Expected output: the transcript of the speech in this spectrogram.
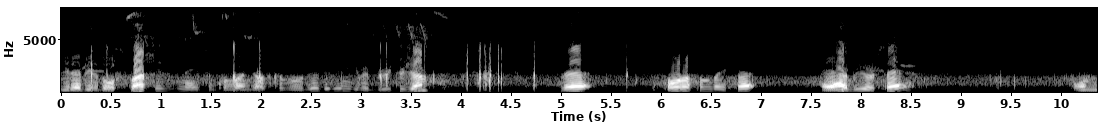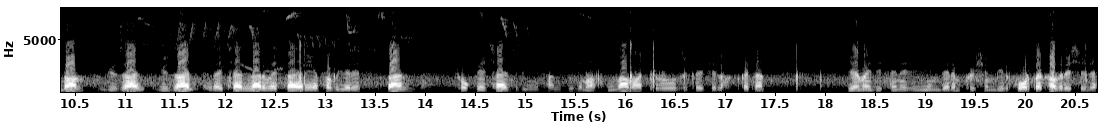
birebir dostlar. Biz ne için kullanacağız kızılcığı? Dediğim gibi büyüteceğim ve sonrasında ise eğer büyürse ondan güzel güzel reçeller vesaire yapabiliriz. Ben çok reçelci bir insan değilim aslında ama kızılcık reçeli hakikaten yemediyseniz yiyin derim. Kışın bir portakal reçeli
